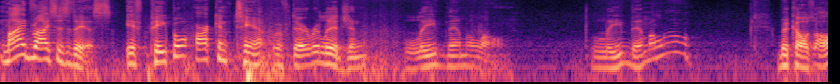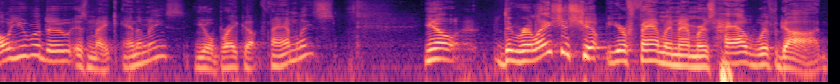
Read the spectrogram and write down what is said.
my advice is this: if people are content with their religion, leave them alone. Leave them alone, because all you will do is make enemies. You'll break up families. You know, the relationship your family members have with God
